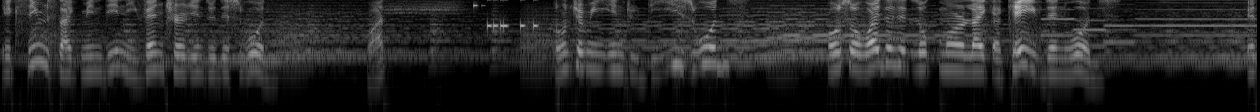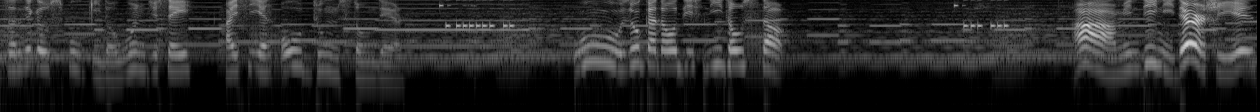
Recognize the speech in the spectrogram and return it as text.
It seems like Mindini ventured into this wood. What? Don't you mean into these woods? Also, why does it look more like a cave than woods? It's a little spooky though, wouldn't you say? I see an old tombstone there. Ooh, look at all this old stuff. Ah, Mindini, there she is.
